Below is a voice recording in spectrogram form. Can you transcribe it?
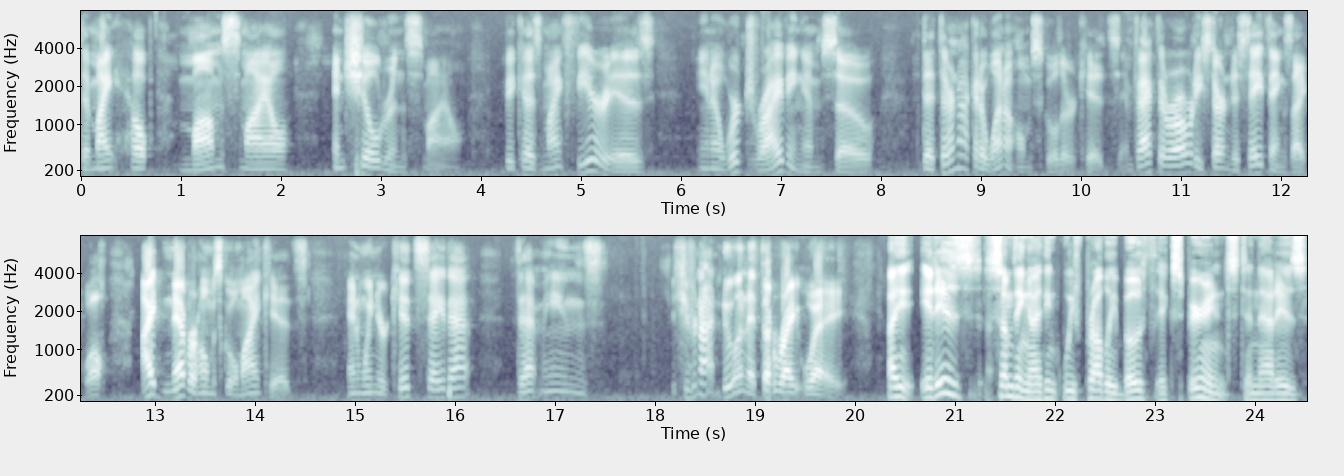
that might help moms smile and children smile. Because my fear is you know we're driving them so that they're not going to want to homeschool their kids. In fact, they're already starting to say things like, "Well, I'd never homeschool my kids." And when your kids say that, that means you're not doing it the right way. I, it is something I think we've probably both experienced, and that is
